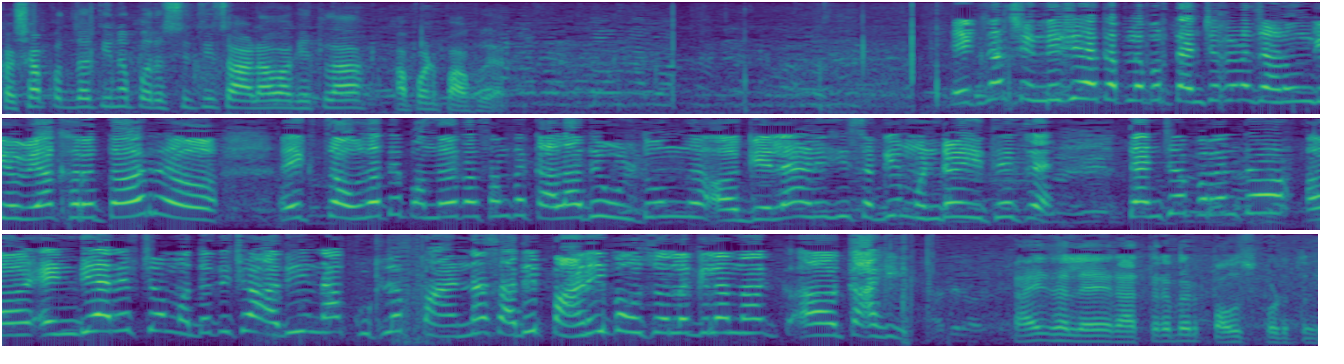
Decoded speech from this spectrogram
कशा पद्धतीनं परिस्थितीचा आढावा घेतला? आपण पाहूयात. एकनाथ शिंदे जे आहेत आपल्याबरोबर त्यांच्याकडे जाणून घेऊया. खरं तर एक चौदा ते पंधरा तासांचा कालावधी उलटून गेला आणि ही सगळी मंडळी इथेच आहे. त्यांच्यापर्यंत एनडीआरएफच्या मदतीच्या आधी ना कुठलं पाण्यास आधी पाणी पोहोचवलं गेलं ना काही? काय झालंय रात्रभर पाऊस पडतोय.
